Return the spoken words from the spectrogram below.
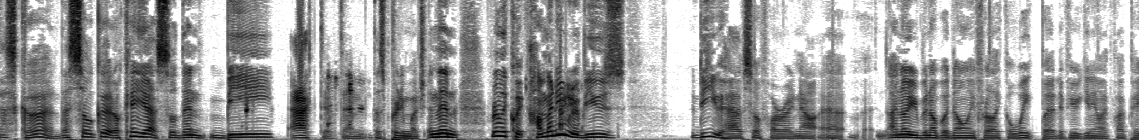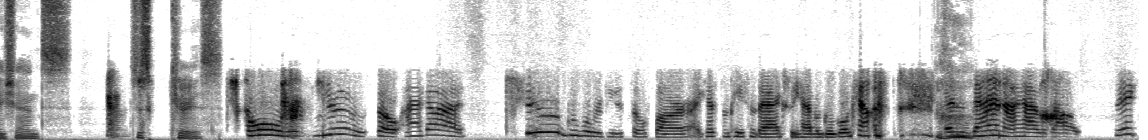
That's good. That's so good. Okay, yeah. So then be active. Then that's pretty much. And then really quick, how many reviews do you have so far right now? Uh, I know you've been open only for like a week, but if you're getting like five patients, just curious. Oh, reviews. So I got two Google reviews so far. I guess some patients that actually have a Google account, and uh-huh. then I have about six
